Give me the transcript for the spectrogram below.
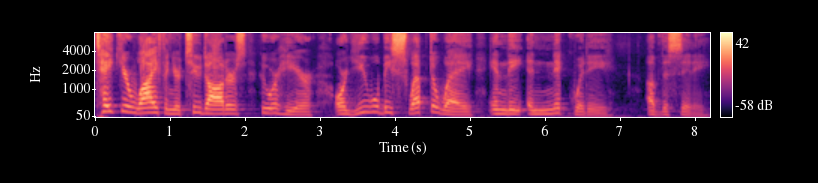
take your wife and your two daughters who are here, or you will be swept away in the iniquity of the city.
